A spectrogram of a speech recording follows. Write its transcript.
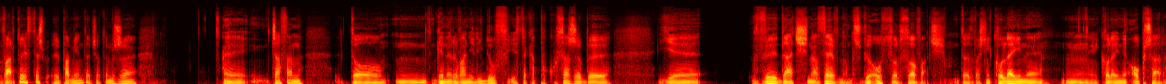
Warto jest też pamiętać o tym, że czasem to mm, generowanie lidów jest taka pokusa, żeby je wydać na zewnątrz, wyoutsourcować. To jest właśnie kolejny, mm, kolejny obszar,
